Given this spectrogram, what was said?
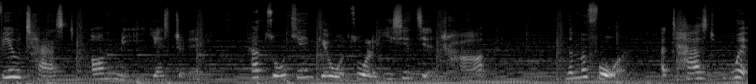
few tests on me yesterday. 他昨天给我做了一些检查。Number four, a test with.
